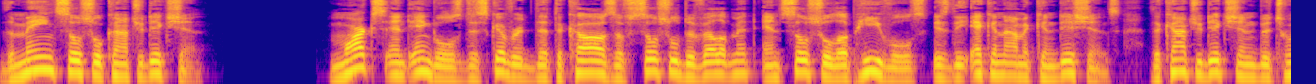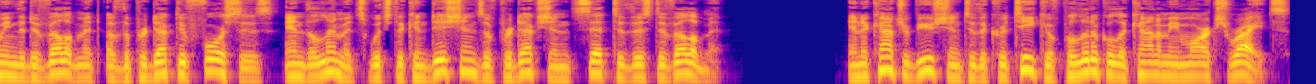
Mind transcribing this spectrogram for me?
The main social contradiction. Marx and Engels discovered that the cause of social development and social upheavals is the economic conditions, the contradiction between the development of the productive forces and the limits which the conditions of production set to this development. In a contribution to the critique of political economy, Marx writes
